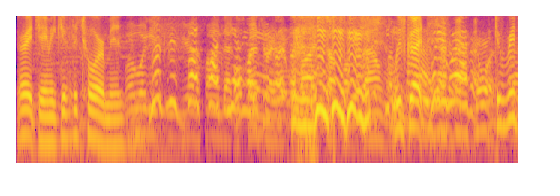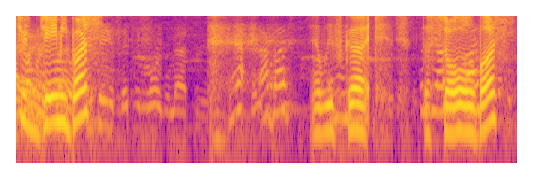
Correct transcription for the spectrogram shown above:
All right, Jamie, give the tour, man. Look, this bus parking everywhere. We've got the Richard Jamie bus, and we've got the Soul bus.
